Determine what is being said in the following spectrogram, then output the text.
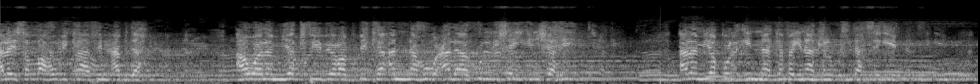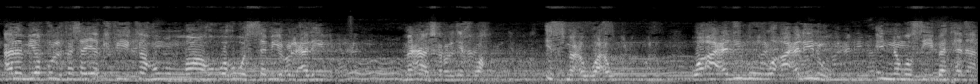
أليس الله بكاف عبده؟ أولم يكفي بربك أنه على كل شيء شهيد؟ ألم يقل إنا كفيناك المستهزئين؟ ألم يقل فسيكفيكهم الله وهو السميع العليم؟ معاشر الإخوة اسمعوا وعوا وأعلموا وأعلنوا إن مصيبتنا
